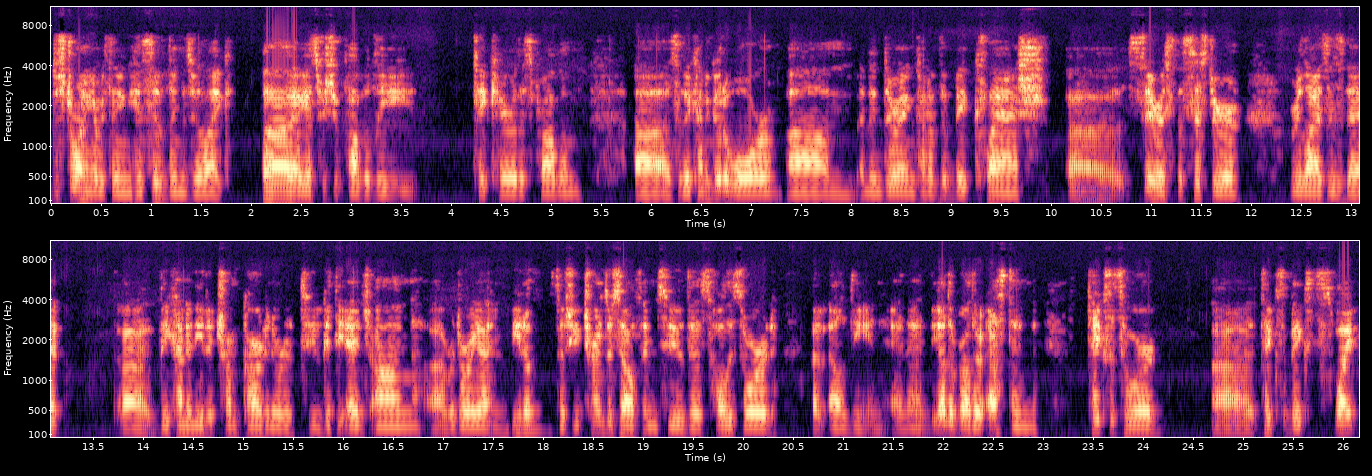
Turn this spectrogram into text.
destroying everything, his siblings are like, uh, I guess we should probably take care of this problem. Uh, so they kind of go to war, um, and then during kind of the big clash, uh, Cirrus, the sister, realizes that uh, they kind of need a trump card in order to get the edge on uh, Rodoria and beat him. So she turns herself into this holy sword of Eldean, and then the other brother, Eston, takes the sword, uh, takes a big swipe,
